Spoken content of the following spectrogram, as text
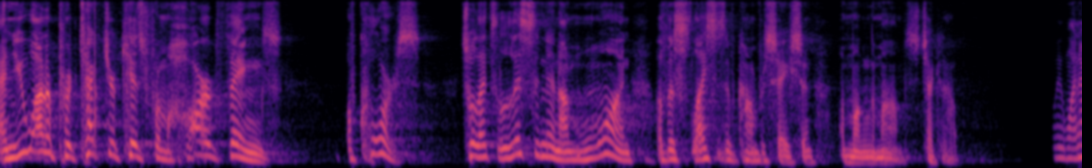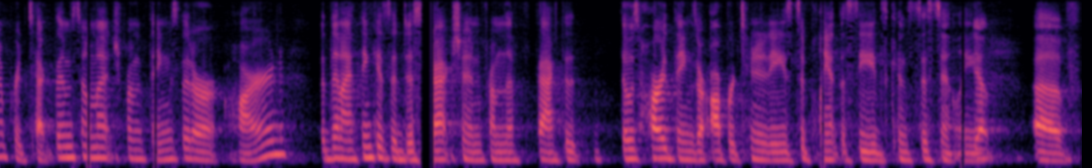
And you want to protect your kids from hard things, of course. So let's listen in on one of the slices of conversation among the moms. Check it out. We want to protect them so much from things that are hard But then I think it's a distraction from the fact that those hard things are opportunities to plant the seeds consistently Yep. of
